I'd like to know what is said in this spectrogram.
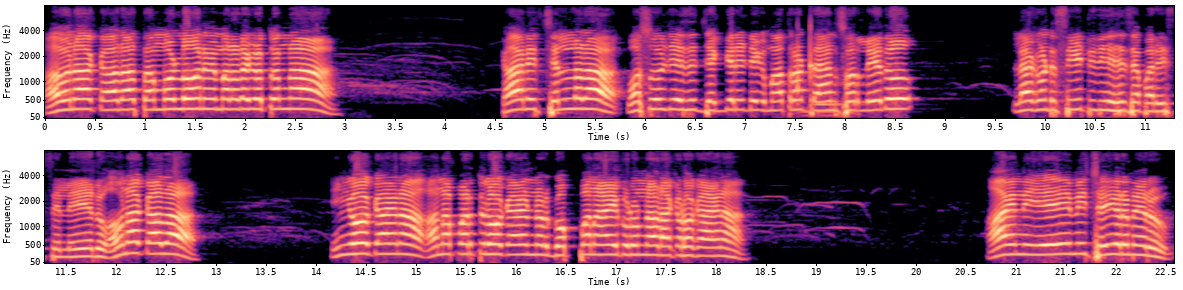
అవునా కాదా తమ్ముళ్ళు అని మిమ్మల్ని అడుగుతున్నా. కానీ చిల్లర వసూలు చేసే జగ్గిరెడ్డికి మాత్రం ట్రాన్స్ఫర్ లేదు. లేకుంటే సీటు తీసేసే పరిస్థితి లేదు. అవునా కాదా? ఇంకొక ఆయన అనపర్తిలో ఒక ఆయన ఉన్నాడు గొప్ప నాయకుడు ఉన్నాడు అక్కడ ఒక ఆయన. ఆయన్ని ఏమి చెయ్యరు మీరు.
